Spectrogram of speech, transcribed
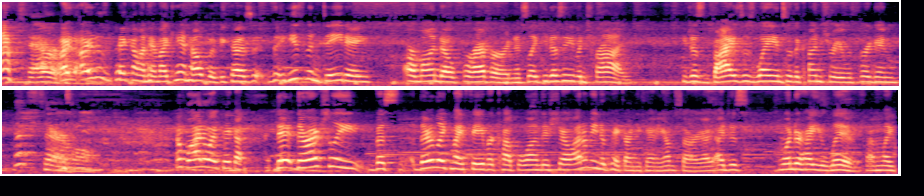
Terrible. I, I just pick on him. I can't help it because th- he's been dating Armando forever, and it's like he doesn't even try. He just buys his way into the country with friggin' That's terrible. And why do I pick on? They're, they're actually best, they're like my favorite couple on this show. I don't mean to pick on you, Kenny. I'm sorry. I, I just wonder how you live. I'm like,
